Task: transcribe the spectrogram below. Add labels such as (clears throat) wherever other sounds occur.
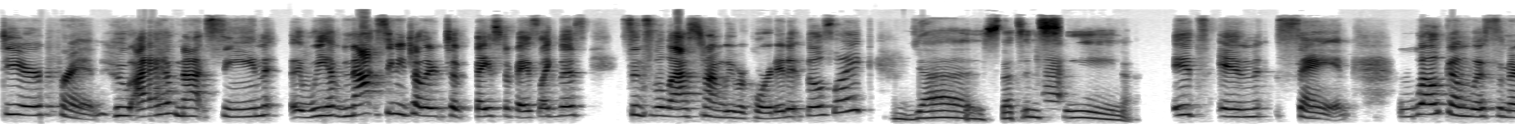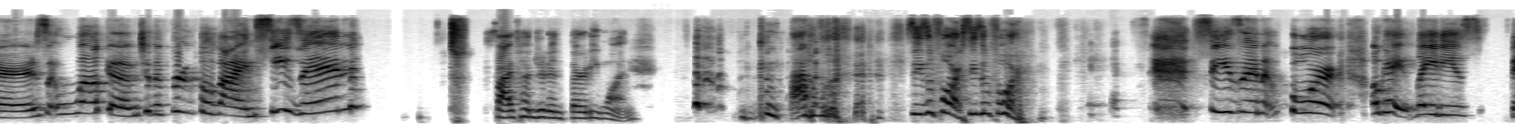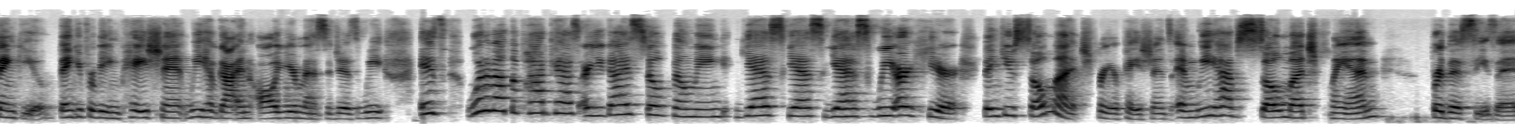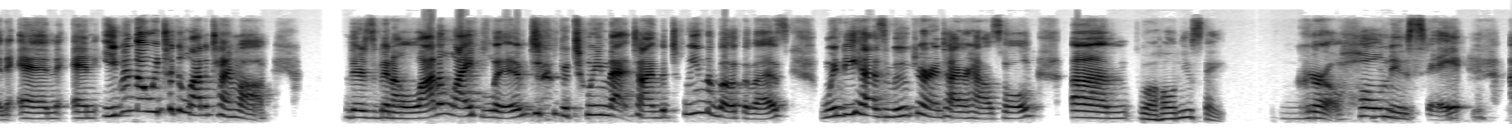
dear friend who I have not seen. We have not seen each other to face to face like this since the last time we recorded, it feels like. Yes, that's insane. It's insane. Welcome, listeners. Welcome to the Fruitful Vine season 531. (laughs) season four, season four. season four. Okay, ladies, thank you. Thank you for being patient. We have gotten all your messages. We is what about the podcast? Are you guys still filming? Yes, yes, yes. We are here. Thank you so much for your patience. And we have so much planned for this season. And and even though we took a lot of time off, there's been a lot of life lived (laughs) between that time between the both of us. Wendy has moved her entire household um to a whole new state. Girl whole new state.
